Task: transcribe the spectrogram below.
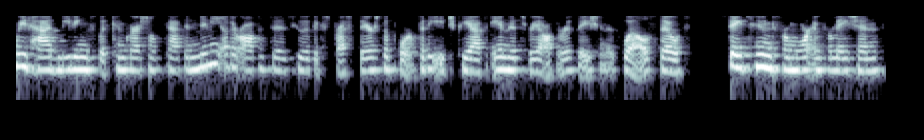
We've had meetings with congressional staff and many other offices who have expressed their support for the HPF and its reauthorization as well. So stay tuned for more information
